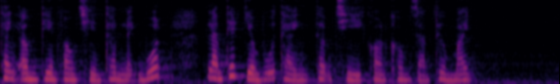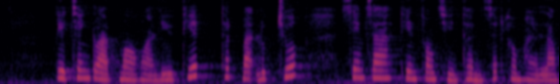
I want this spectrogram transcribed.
Thanh âm thiên phong chiến thần lạnh buốt, Làm thiết kiếm vũ thành Thậm chí còn không dám thử mạnh. Việc tranh đoạt mỏ hỏa lưu thiết thất bại lúc trước, Xem ra thiên phong chiến thần rất không hài lòng.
